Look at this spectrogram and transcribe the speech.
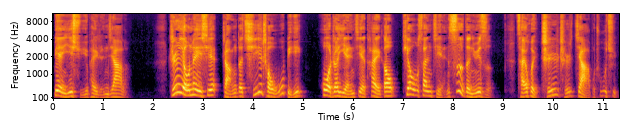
便已许配人家了。只有那些长得奇丑无比，或者眼界太高、挑三拣四的女子，才会迟迟嫁不出去。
